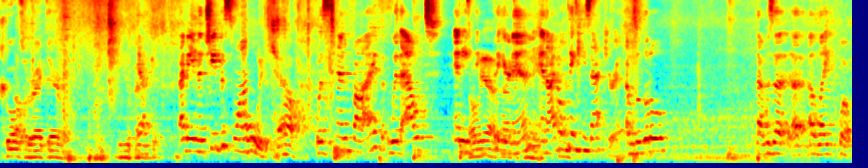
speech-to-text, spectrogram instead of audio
Quotes are right there in your yeah. packet. I mean, the cheapest one Holy cow. was ten-five without anything Oh, yeah. figured in, and I don't think he's accurate. I was a little, that was a, a, a light quote,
